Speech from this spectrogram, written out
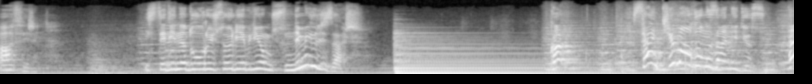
Aferin. İstediğinde doğruyu söyleyebiliyormuşsun değil mi Gülizar? Kalk! Sen kim olduğunu zannediyorsun? Ha?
